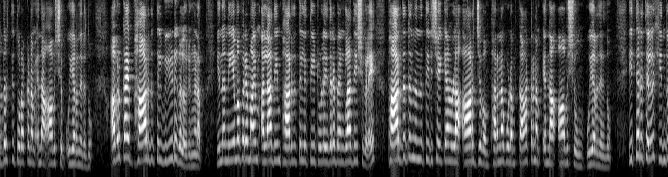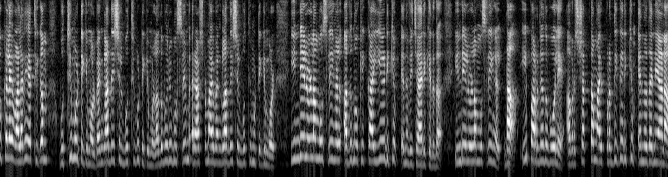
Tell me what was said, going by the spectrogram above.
അതിർത്തി തുറക്കണം എന്ന ആവശ്യം ഉയർന്നിരുന്നു. അവർക്കായി ഭാരതത്തിൽ വീടുകൾ ഒരുങ്ങണം. ഇന്ന് നിയമപരമായും അല്ലാതെയും ഭാരതത്തിൽ എത്തിയിട്ടുള്ള ഇതര ബംഗ്ലാദേശികളെ ഭാരതത്തിൽ നിന്ന് തിരിച്ചയക്കാനുള്ള ആർജവം ഭരണകൂടം കാട്ടണം എന്ന ആവശ്യവും ഉയർന്നിരുന്നു. ഇത്തരത്തിൽ ഹിന്ദുക്കളെ വളരെയധികം ബുദ്ധിമുട്ടിക്കുമ്പോൾ ബംഗ്ലാദേശിൽ ബുദ്ധിമുട്ടിക്കുമ്പോൾ അതും ഒരു മുസ്ലിം രാഷ്ട്രമായ ബംഗ്ലാദേശിൽ ബുദ്ധിമുട്ടിക്കുമ്പോൾ ഇന്ത്യയിലുള്ള മുസ്ലിങ്ങൾ അത് നോക്കി കൈയടിക്കും എന്ന് വിചാരിക്കരുത്. ഇന്ത്യയിലുള്ള മുസ്ലിങ്ങൾ ദാ ഈ പറഞ്ഞതുപോലെ അവർ ശക്തമായി പ്രതികരിക്കും എന്ന് തന്നെയാണ്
